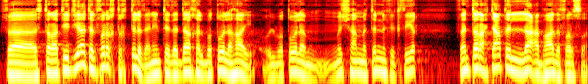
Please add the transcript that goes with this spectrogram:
فاستراتيجيات الفرق تختلف يعني أنت إذا داخل البطوله هاي والبطولة مش همت إنك كثير فأنت راح تعطي اللاعب هذا فرصة.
